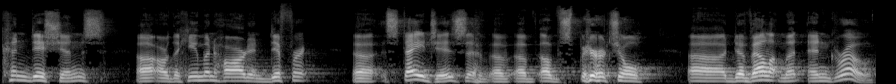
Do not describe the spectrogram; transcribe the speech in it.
conditions uh, the human heart in different uh, stages of, of, of spiritual uh, development and growth.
